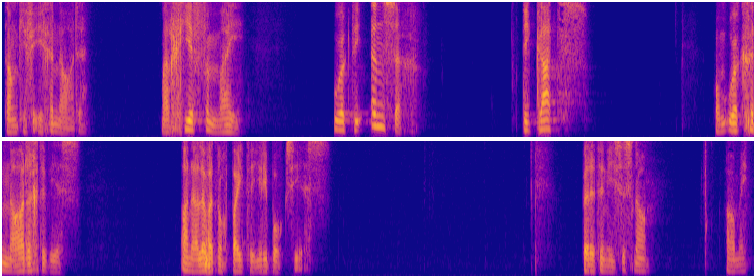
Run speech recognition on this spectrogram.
Dankie vir u genade. Maar gee vir my ook die insig die guts om ook genadig te wees aan hulle wat nog buite hierdie boksie is. Bid dit in Jesus naam. Amen.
